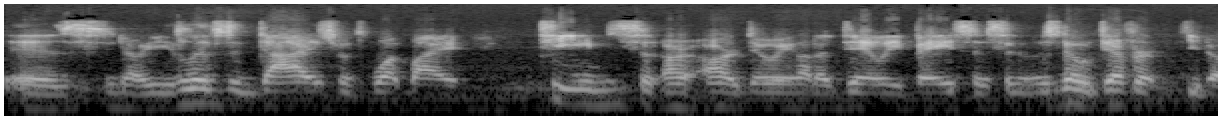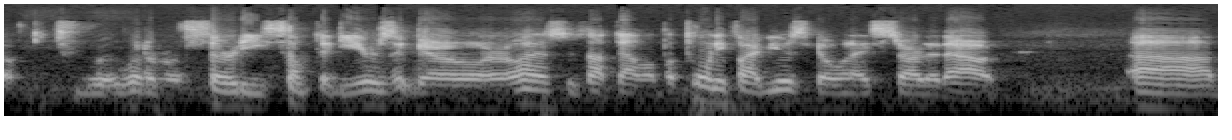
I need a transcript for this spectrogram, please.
is, you know, he lives and dies with what my teams are, are doing on a daily basis, and it was no different, you know, whatever thirty something years ago, or honestly, it's not that long, but twenty five years ago when I started out um,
